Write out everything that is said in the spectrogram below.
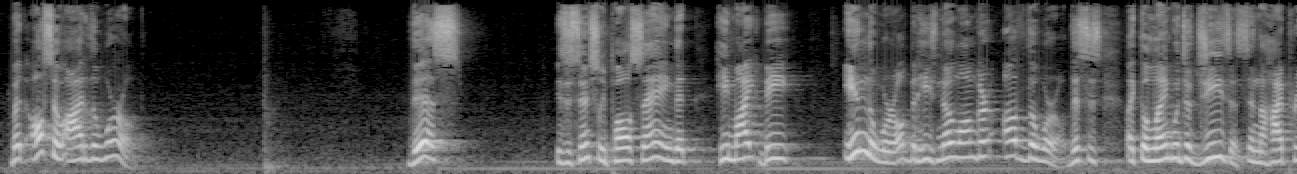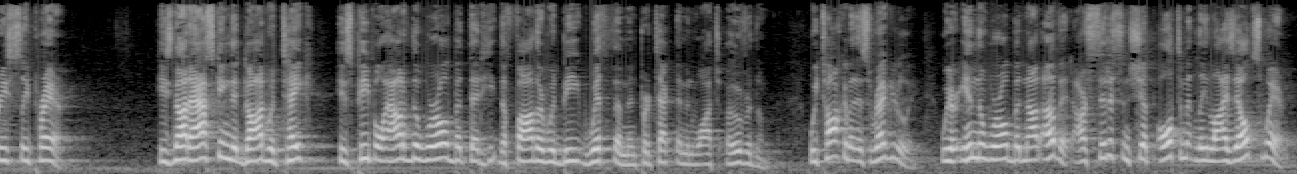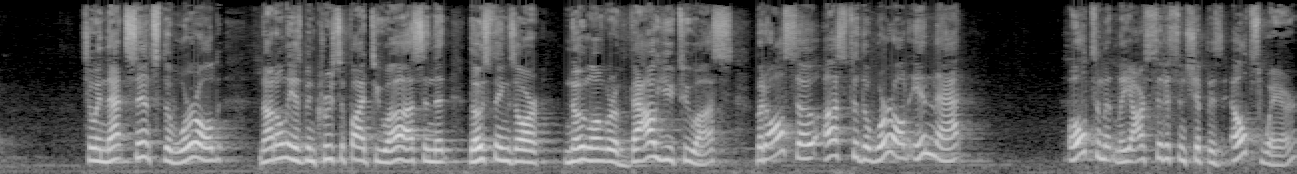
But also I to the world. This is essentially Paul saying that he might be in the world, but he's no longer of the world. This is like the language of Jesus in the high priestly prayer. He's not asking that God would take his people out of the world, but that he, the Father would be with them and protect them and watch over them. We talk about this regularly. We are in the world, but not of it. Our citizenship ultimately lies elsewhere. So, in that sense, the world not only has been crucified to us and that those things are no longer of value to us, but also us to the world, in that ultimately our citizenship is elsewhere.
